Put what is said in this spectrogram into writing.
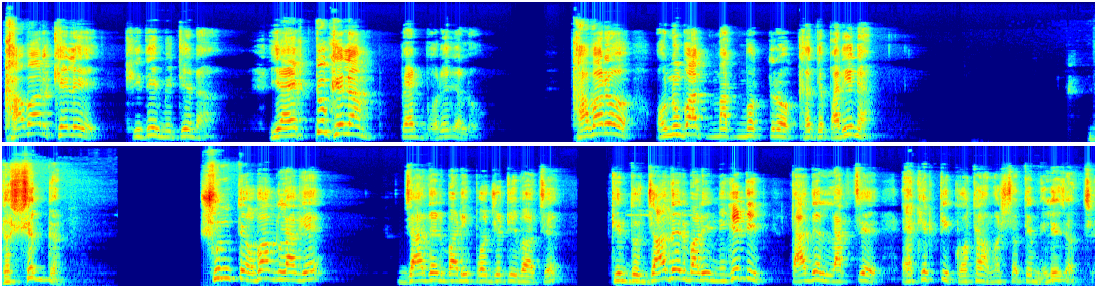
খাবার খেলে খিদে মিটে না। ইয়া একটু খেলাম, পেট ভরে গেল। খাবারও অনুপাত মাত্র খেতে পারি না। দর্শকগণ শুনতে অবাক লাগে, যাদের বাড়ি পজিটিভ আছে, কিন্তু যাদের বাড়ি নেগেটিভ তাদের লাগছে এক একটি কথা আমার সাথে মিলে যাচ্ছে।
